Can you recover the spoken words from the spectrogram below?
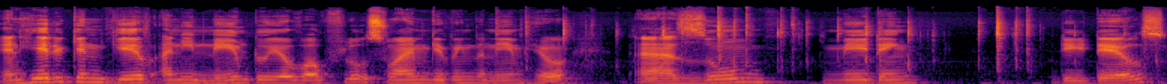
And here you can give any name to your workflow. So I'm giving the name here as Zoom meeting details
